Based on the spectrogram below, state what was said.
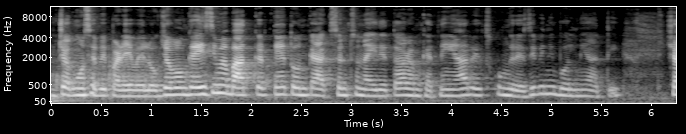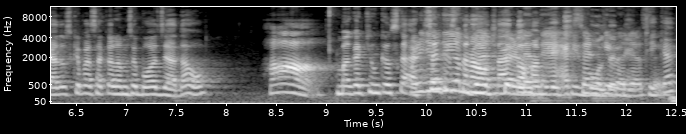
جگہوں سے بھی پڑھے ہوئے لوگ۔ جب وہ انگریزی میں بات کرتے ہیں تو ان کا ایکسنٹ سنائی دیتا ہے اور ہم کہتے ہیں، یار اس کو انگریزی بھی نہیں بولنی آتی۔ شاید اس کے پاس عقل ہم سے بہت زیادہ ہو۔ ہاں۔ مگر کیونکہ اس کا ایکسنٹ اس طرح ہوتا ہے تو ہم یہ چیز بول دیتے ہیں۔ ٹھیک ہے؟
